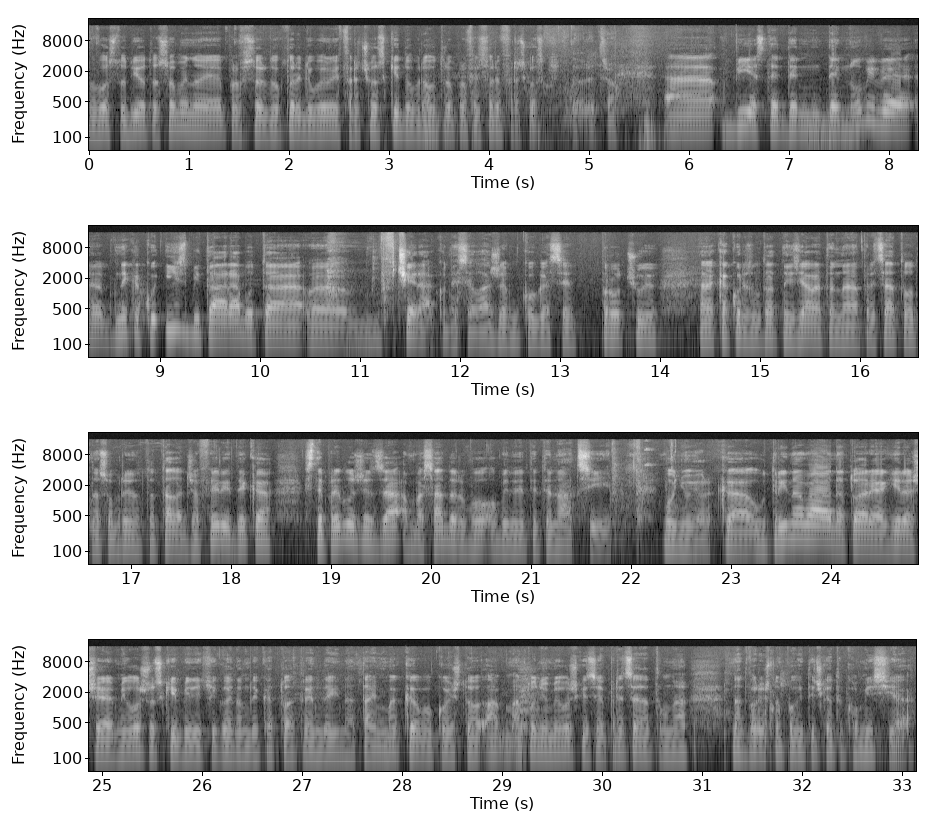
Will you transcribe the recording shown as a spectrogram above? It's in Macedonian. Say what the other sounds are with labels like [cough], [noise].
Во студиото со мене е професор доктор Љубомир Фрчковски. Добро утро, професоре Фрчковски. Добро утро. А, вие сте ден, деновиве некако избита работа а, вчера, ако не се лажам, кога се прочуе како резултат на изјавата на председателот на Собранието Тала Джафери дека сте предложен за амбасадор во Обединетите нации во Нью Йорк. Утринава на тоа реагираше Милошовски, бидејќи гледам дека тоа тренда и на МК, во кој што Антонио Милошки се председател на надворешно политичката комисија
